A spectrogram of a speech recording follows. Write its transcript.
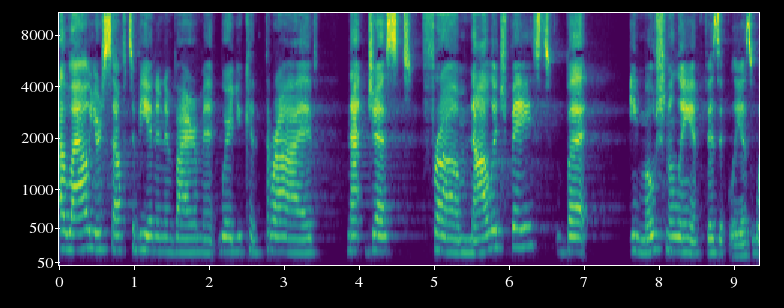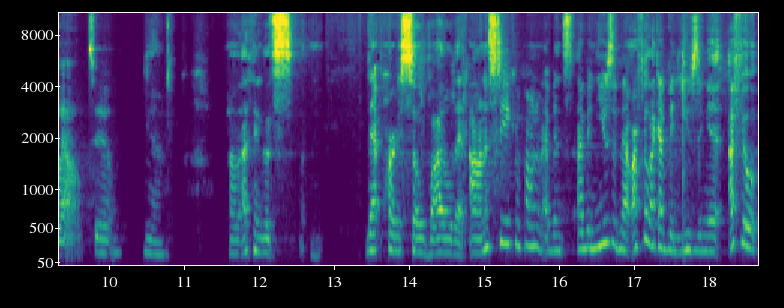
allow yourself to be in an environment where you can thrive not just from knowledge based but emotionally and physically as well too. Yeah. Uh, I think that's that part is so vital. That honesty component. I've been I've been using that. I feel like I've been using it. I feel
